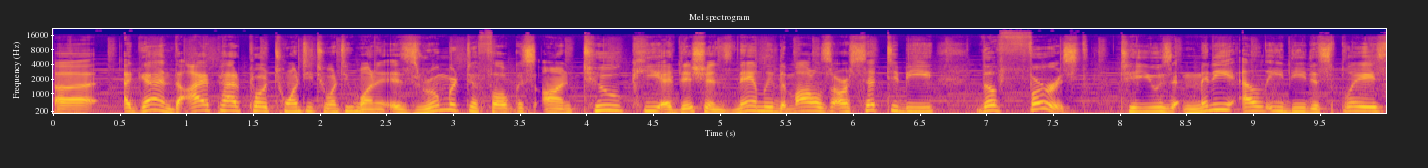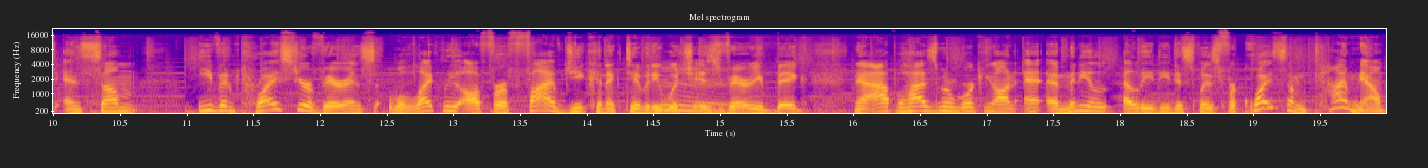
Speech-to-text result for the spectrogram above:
Uh, again, the iPad Pro 2021 is rumored to focus on two key additions. Namely, the models are set to be the first to use mini LED displays and some even pricier variants will likely offer 5G connectivity, which is hmm. very big. Now, Apple has been working on a- a mini LED displays for quite some time now,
